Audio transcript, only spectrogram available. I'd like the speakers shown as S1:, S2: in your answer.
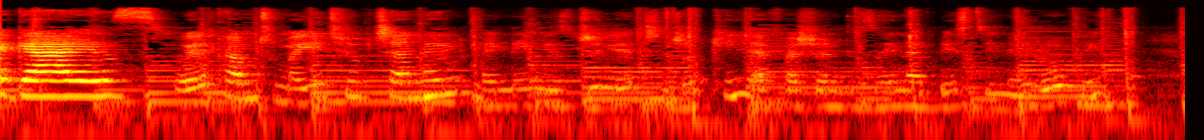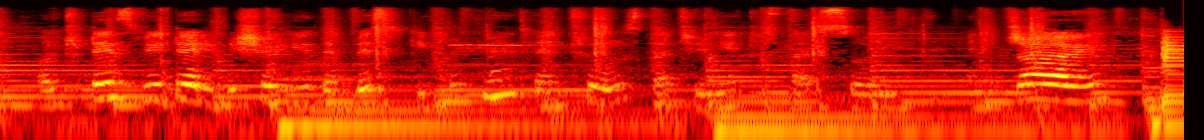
S1: Hi guys, welcome to my YouTube channel. My name is Juliet Njoki, a fashion designer based in Nairobi. On today's video, I'll be showing you the basic equipment and tools that you need to start sewing. Enjoy!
